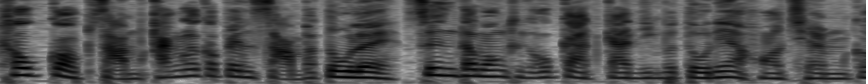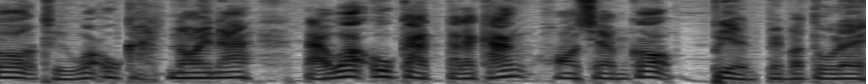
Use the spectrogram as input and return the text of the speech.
เข้ากรอบ 3 ครั้งแล้วก็เป็น 3 ประตูเลย ซึ่งถ้ามองถึงโอกาสการยิงประตูเนี่ยฮอแชมก็ถือว่าโอกาสน้อยนะ แต่ว่าโอกาสแต่ละครั้งฮอแชมก็เปลี่ยนเป็นประตูเลย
